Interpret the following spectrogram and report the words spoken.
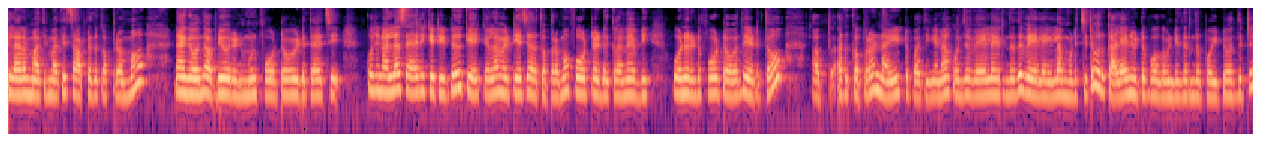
எல்லோரும் மாற்றி மாற்றி சாப்பிட்டதுக்கப்புறமா நாங்கள் வந்து அப்படியே ஒரு ரெண்டு மூணு ஃபோட்டோ எடுத்தாச்சு. கொஞ்சம் நல்லா சேரீ கட்டிட்டு கேக் எல்லாம் வெட்டியாச்சு. அதுக்கப்புறமா ஃபோட்டோ எடுக்கலன்னா எப்படி? ஒன்று ரெண்டு ஃபோட்டோ வந்து எடுத்தோம். அப் அதுக்கப்புறம் நைட்டு பார்த்திங்கன்னா கொஞ்சம் வேலை இருந்தது. வேலையெல்லாம் முடிச்சுட்டு ஒரு கல்யாணம் விட்டு போக வேண்டியது இருந்து போயிட்டு வந்துட்டு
